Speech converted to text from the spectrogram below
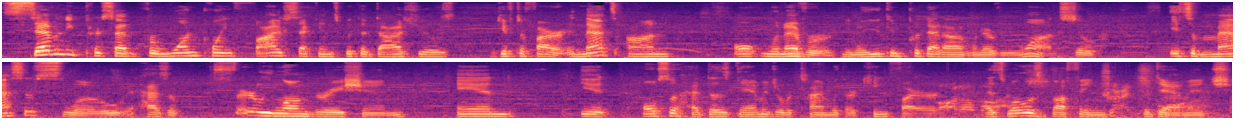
70% for 1.5 seconds with Adagio's Gift of Fire. And that's on all, whenever. You know, you can put that on whenever you want. So it's a massive slow. It has a fairly long duration. And it also had, does damage over time with Arcane Fire, as well as buffing the damage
